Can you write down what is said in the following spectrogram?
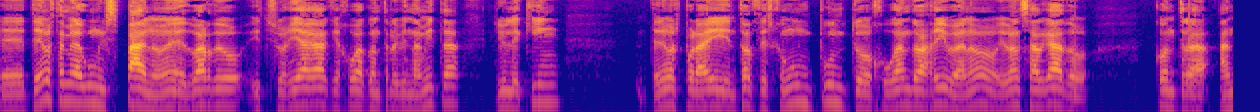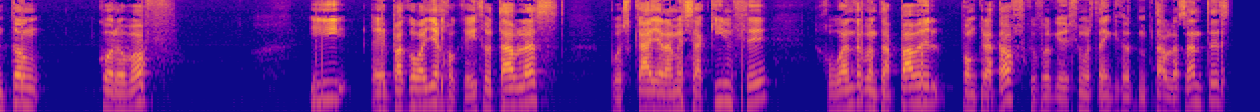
Eh, tenemos también algún hispano, eh, Eduardo Itzuriaga, que juega contra el vietnamita, Liu King. Tenemos por ahí entonces con un punto jugando arriba, ¿no? Iván Salgado contra Antón Korobov y Paco Vallejo, que hizo tablas, pues cae a la mesa 15 jugando contra Pavel Ponkratov, que fue el que dijimos también que hizo tablas antes.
